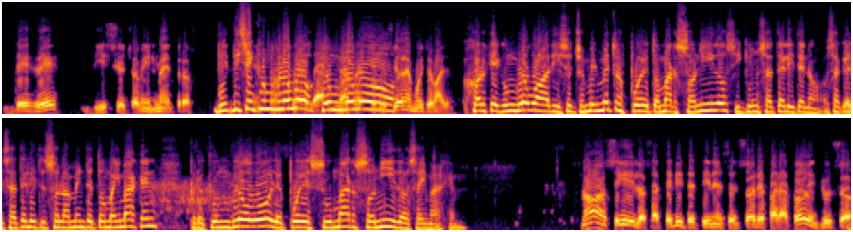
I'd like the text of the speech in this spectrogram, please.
desde 18.000 metros. Dicen que un globo, que un globo, Jorge, que un globo a 18.000 metros puede tomar sonidos y que un satélite no. O sea que el satélite solamente toma imagen, pero que un globo le puede sumar sonido a esa imagen. No, sí, los satélites tienen sensores para todo, incluso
